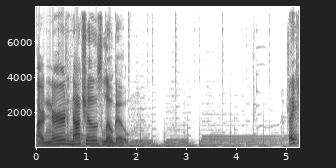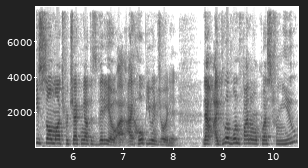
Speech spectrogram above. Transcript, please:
our Nerd Nachos logo. Thank you so much for checking out this video. I, I hope you enjoyed it. Now, I do have one final request from you.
